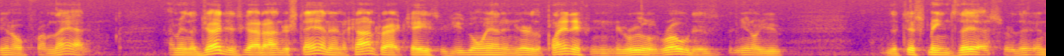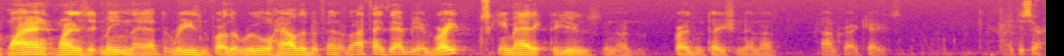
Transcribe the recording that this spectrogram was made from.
you know, from that. I mean, the judge has got to understand in a contract case, if you go in and you're the plaintiff and the rule of road is, you know, you that this means this, or that, and why why does it mean that? The reason for the rule, how the defendant. I think that'd be a great schematic to use in a presentation in a contract case. Thank you, sir.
